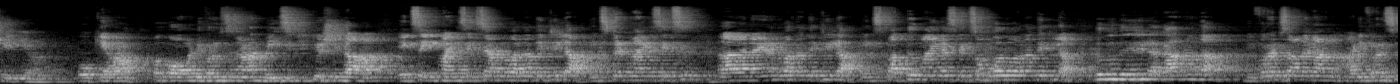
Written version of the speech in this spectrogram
ശരിയാണ്. ഓക്കെ ആണോ? അപ്പൊ കോമൺ ഡിഫറൻസ് കാണാൻ ബേസിക് ഇക്വേഷൻ ഇതാണ്. X 8 മൈനസ് x ആണെന്ന് പറഞ്ഞാൽ തെറ്റില്ല. എക്സ് ടെൻ മൈനസ് x 9 എന്ന് പറഞ്ഞാൽ തെറ്റില്ല. X 10 മൈനസ് x 9 എന്ന് പറഞ്ഞാൽ തെറ്റില്ല. ഇതൊന്നും തെറ്റില്ല. കാരണം എന്താ? ഡിഫറൻസ് ആണ് കാണുന്നത്. ആ ഡിഫറൻസ്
